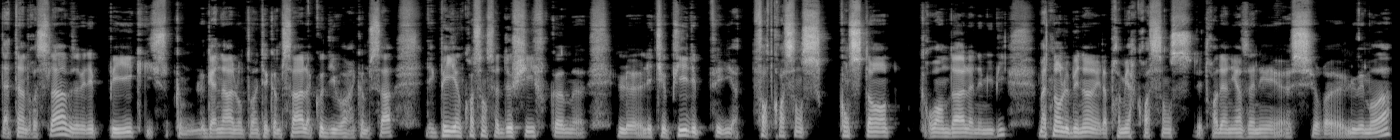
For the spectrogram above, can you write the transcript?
d'atteindre cela. Vous avez des pays qui sont comme le Ghana a longtemps été comme ça, la Côte d'Ivoire est comme ça. Des pays en croissance à deux chiffres comme euh, l'Éthiopie, des pays à forte croissance constante, Rwanda, la Namibie. Maintenant, le Bénin est la première croissance des trois dernières années euh, sur euh, l'UMOA,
